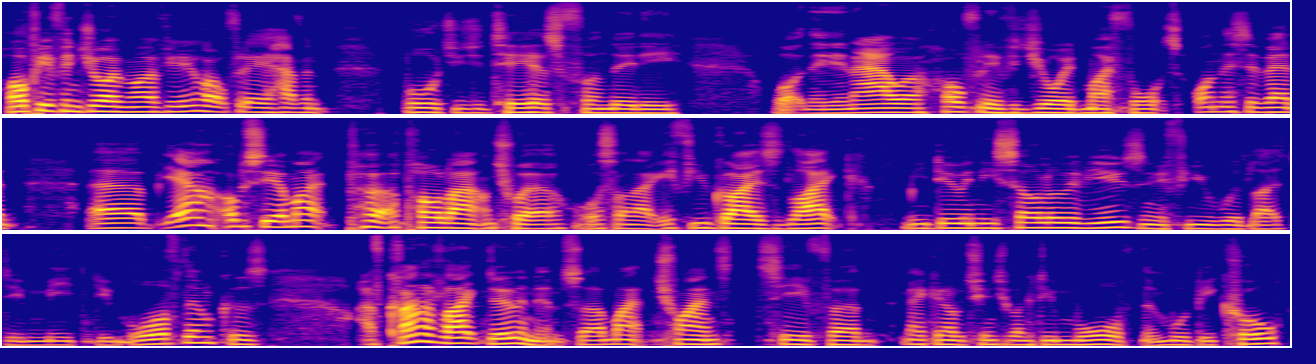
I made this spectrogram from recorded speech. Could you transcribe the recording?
hope you've enjoyed my review. Hopefully, I haven't bored you to tears for nearly what nearly an hour. Hopefully, you've enjoyed my thoughts on this event. Uh, yeah, obviously, I might put a poll out on Twitter or something like if you guys like me doing these solo reviews and if you would like to do me to do more of them because I've kind of liked doing them. So I might try and see if um, make an opportunity where I can do more of them would be cool.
